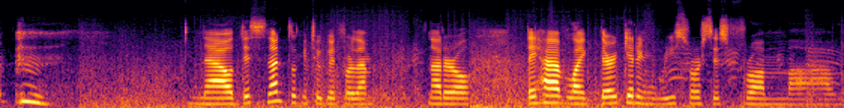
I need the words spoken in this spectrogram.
now, this is not looking too good for them. Not at all. They have, like, they're getting resources from, um,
